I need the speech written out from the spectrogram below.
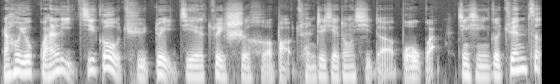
然后由管理机构去对接最适合保存这些东西的博物馆，进行一个捐赠。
